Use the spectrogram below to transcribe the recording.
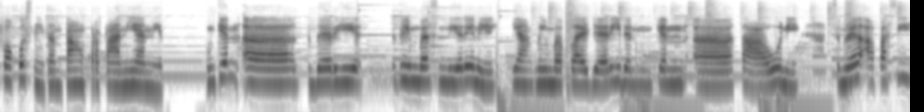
fokus nih tentang pertanian nih. Mungkin uh, dari Rimba sendiri nih yang Rimba pelajari dan mungkin uh, tahu nih sebenarnya apa sih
